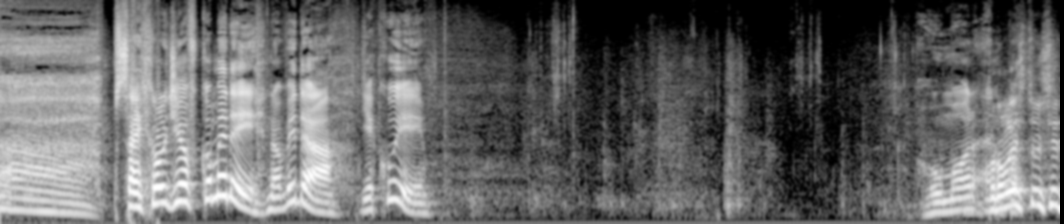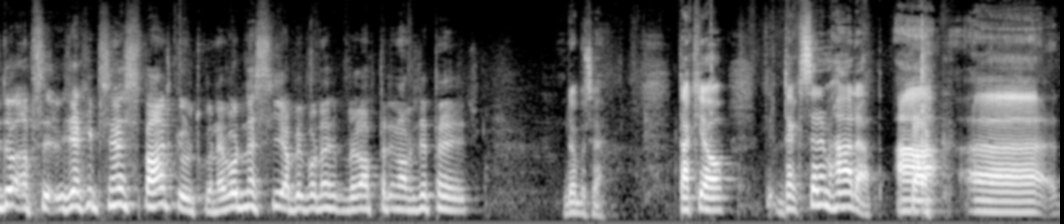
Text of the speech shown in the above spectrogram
Ah, Psychology of Comedy, no vydá, děkuji. Humor. Prolistuj si to a při, jak ji přines zpátky, Lučku. Neodnes ji, aby odne, byla pr- navždy pryč. Dobře. Tak jo, tak se jdem hádat. A Tak. uh,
